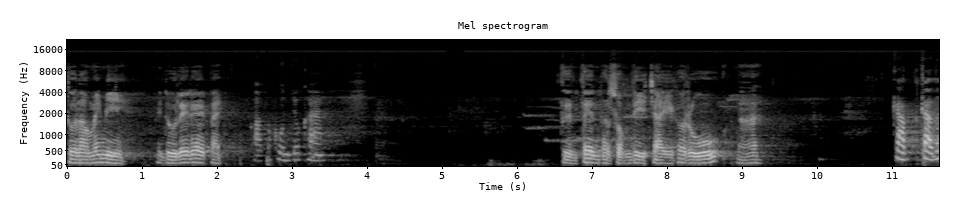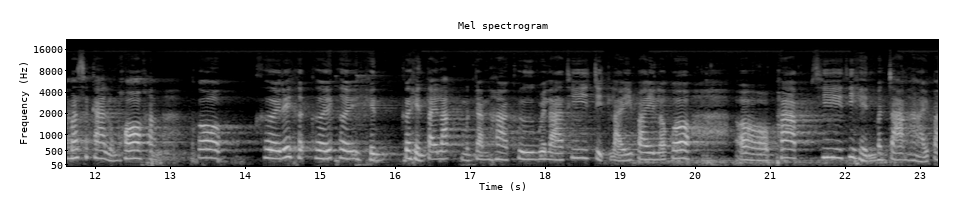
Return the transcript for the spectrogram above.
ตัวเราไม่มีไปดูเรื่อยๆไป ขอบพระคุณเจ้าค่ะ ตื่นเต้นผสมดีใจก็รู้นะกับกับนมัสการหลวงพ่อค่ะ ก็เคยได้เคยเคยเคยเห็นเคยเห็นไตรลักษณ์เหมือนกันค่ะ คือเวลาที่จิตไหลไปแล้วก็เอ่อภาพที่ที่เห็นมันจางหายไป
